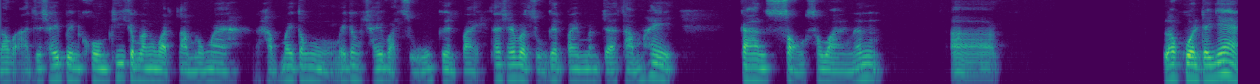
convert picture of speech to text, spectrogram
เราอาจจะใช้เป็นโคมที่กำลังวัดต่ำลงมา นะครับไม่ต้องไม่ต้องใช้วัดสูงเกินไป ถ้าใช้วัดสูงเกินไป มันจะทำให้การส่องสว่างนั้นเราควรจะแยก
